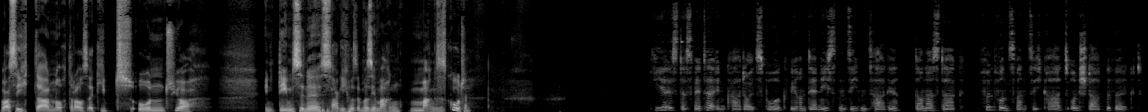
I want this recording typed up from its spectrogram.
was sich da noch daraus ergibt. Und ja, in dem Sinne sage ich, was immer Sie machen, machen Sie es gut. Hier ist das Wetter in Kadolsburg während der nächsten sieben Tage, Donnerstag 25 Grad und stark bewölkt.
